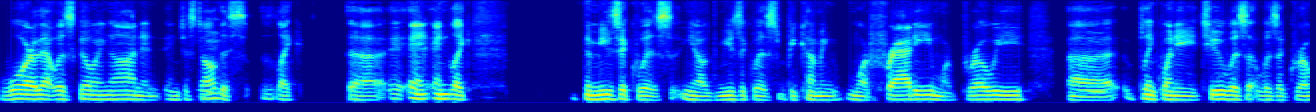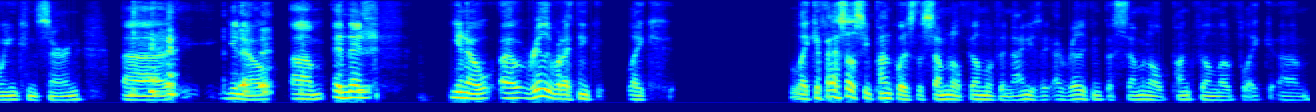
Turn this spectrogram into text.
war that was going on and and just all mm. this like uh and and like the music was you know the music was becoming more fratty more broy uh mm. blink 182 was was a growing concern uh you know um and then you know uh, really what i think like like if SLC Punk was the seminal film of the '90s, I really think the seminal punk film of like um,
